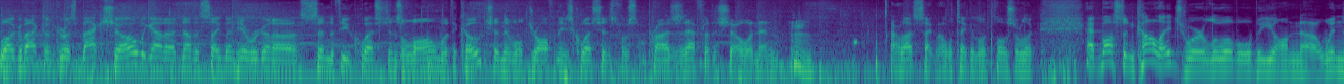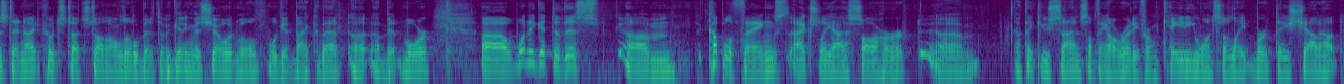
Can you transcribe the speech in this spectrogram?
Welcome back to the Chris Mack Show. We got another segment here. We're going to send a few questions along with the coach, and then we'll draw from these questions for some prizes after the show. And then our last segment, we'll take a little closer look at Boston College, where Louisville will be on uh, Wednesday night. Coach touched on a little bit at the beginning of the show, and we'll we'll get back to that uh, a bit more. Uh, want to get to this um, couple of things. Actually, I saw her. Um, I think you signed something already from Katie. Wants a late birthday shout out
